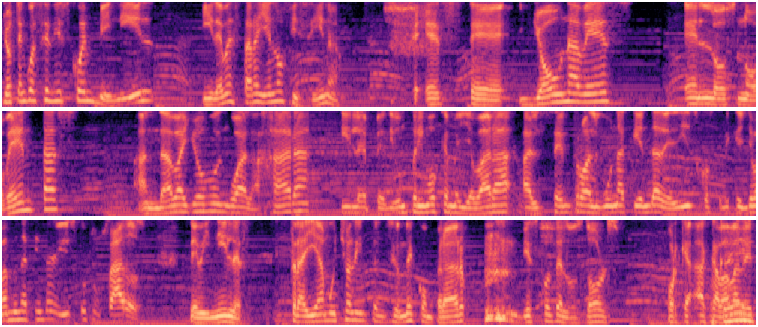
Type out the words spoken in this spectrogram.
yo tengo ese disco en vinil y debe estar ahí en la oficina. Este, yo una vez en los noventas andaba yo en Guadalajara y le pedí a un primo que me llevara al centro a alguna tienda de discos, que dije, llévame una tienda de discos usados, de viniles. Traía mucho la intención de comprar discos de los Doors, porque acababa, de,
